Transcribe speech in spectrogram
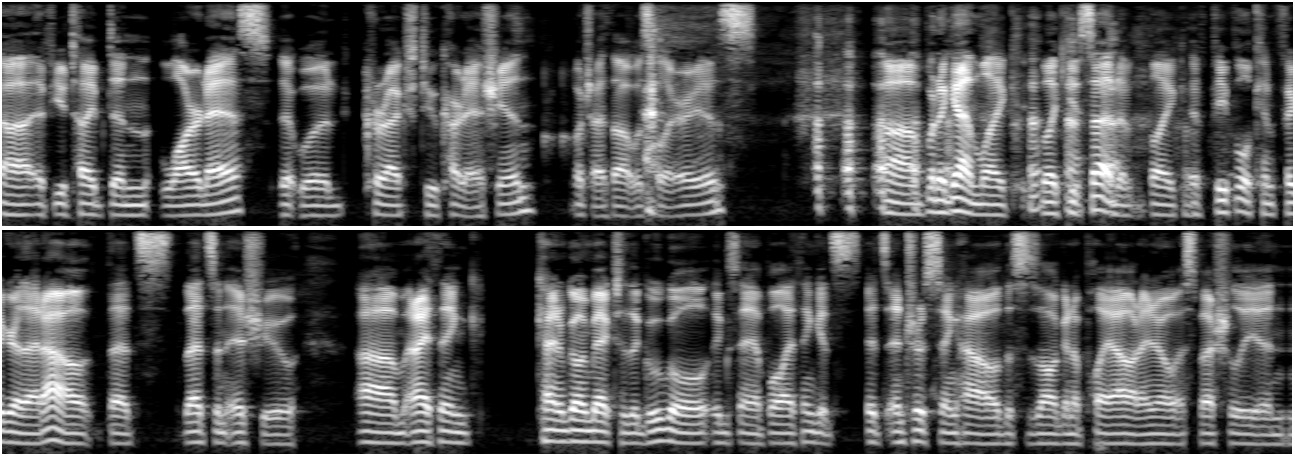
Uh, if you typed in lard ass, it would correct to Kardashian which I thought was hilarious. uh, but again, like like you said, if, like if people can figure that out, that's that's an issue. Um, and I think, kind of going back to the Google example, I think it's it's interesting how this is all going to play out. I know, especially in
